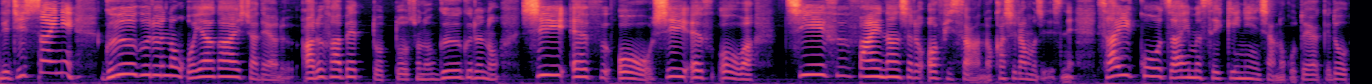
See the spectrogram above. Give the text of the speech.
で実際に Google の親会社であるアルファベットとその Google の CFO CFO はチーフファイナンシャルオフィサーの頭文字ですね最高財務責任者のことやけど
